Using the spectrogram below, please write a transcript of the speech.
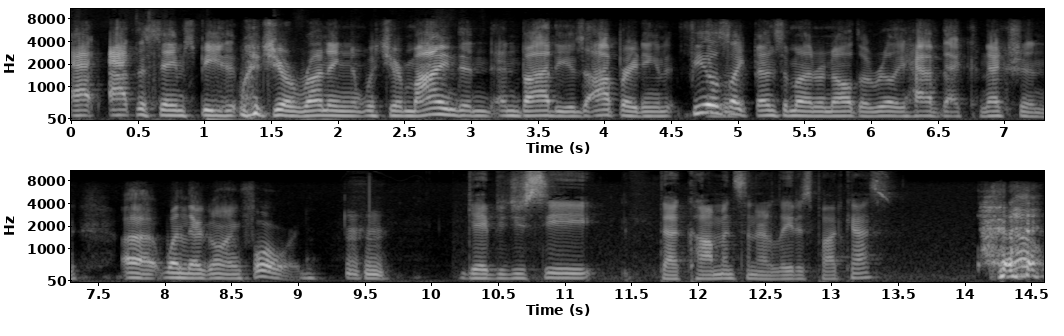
at, at the same speed at which you're running, at which your mind and, and body is operating. And it feels like Benzema and Ronaldo really have that connection uh, when they're going forward. Gabe, did you see the comments on our latest podcast? No.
